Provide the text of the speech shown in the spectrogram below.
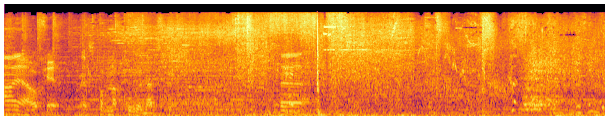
Ah ja, okay. Jetzt kommen noch Kugeln dazu. Äh, Defendo!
